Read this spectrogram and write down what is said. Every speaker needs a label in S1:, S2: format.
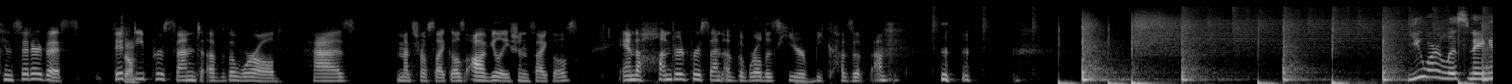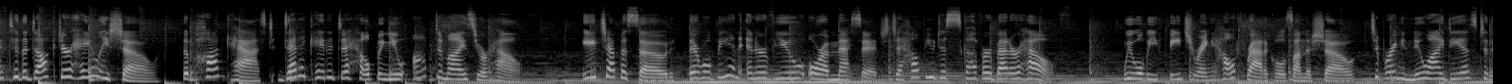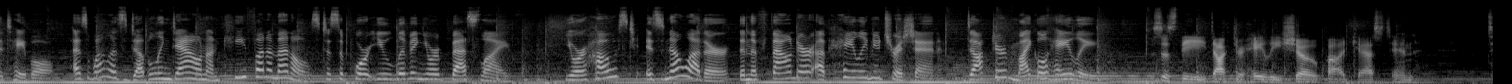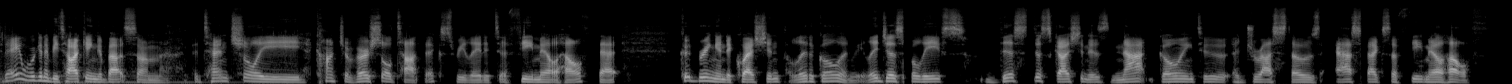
S1: consider this 50% of the world has menstrual cycles, ovulation cycles, and 100% of the world is here
S2: Mhm.
S1: because of them.
S3: You are listening to The Dr. Haley Show, the podcast dedicated to helping you optimize your health. Each episode, there will be an interview or a message to help you discover better health. We will be featuring health radicals on the show to bring new ideas to the table, as well as doubling down on key fundamentals to support you living your best life. Your host is no other than the founder of Haley Nutrition, Dr. Michael Haley.
S2: This is the Dr. Haley Show podcast, and today we're going to be talking about some potentially controversial topics related to female health that could bring into question political and religious beliefs. This discussion is not going to address those aspects of female health.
